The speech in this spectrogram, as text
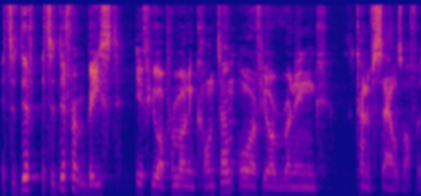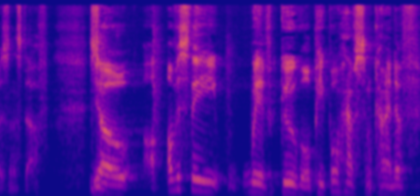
it's a diff- it's a different beast if you are promoting content or if you're running kind of sales offers and stuff. Yeah. So obviously with Google, people have some kind of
